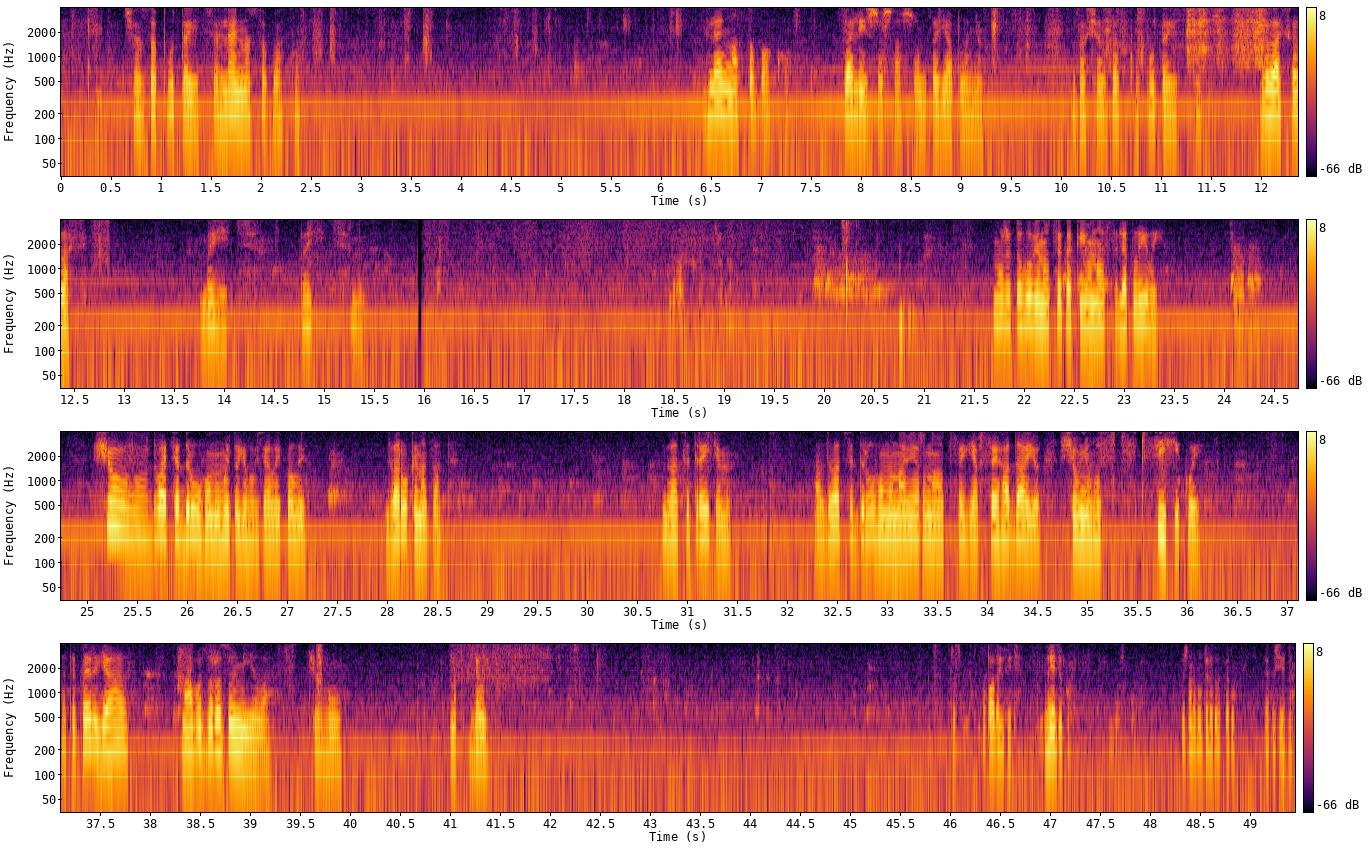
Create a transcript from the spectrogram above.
Зараз запутається. Глянь на собаку. Глянь на собаку. Залішиш аж за яблуню. За зараз запутається. Вилазь, вилазь. Боїться, боїться. Може, того він оце такий у нас лякливий. Що в 22-му ми то його взяли коли? Два роки назад. В 23-му. А в 22-му, напевно, це я все гадаю, що в нього з, з психікою. А тепер я, мабуть, зрозуміла, чого. Взяли. Зараз попадаю пить. В грязюку. Ви ж надо було таку, якусь єдну.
